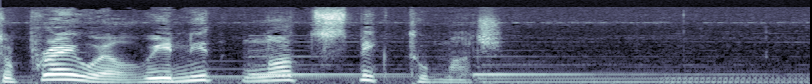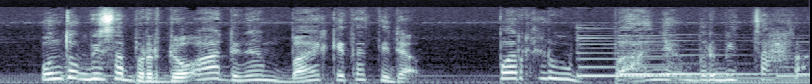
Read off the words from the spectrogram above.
To pray well, we need not speak too much. Untuk bisa berdoa dengan baik, kita tidak perlu banyak berbicara.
